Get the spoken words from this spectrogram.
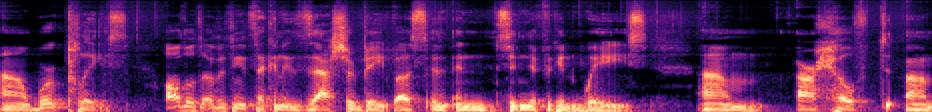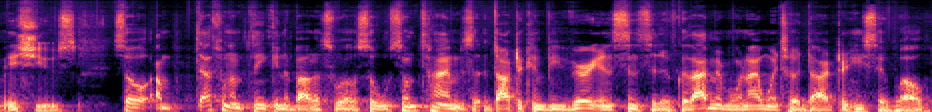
uh, workplace, all those other things that can exacerbate us in, in significant ways, um, our health issues. So that's what I'm thinking about as well. So sometimes a doctor can be very insensitive because I remember when I went to a doctor, he said, well,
